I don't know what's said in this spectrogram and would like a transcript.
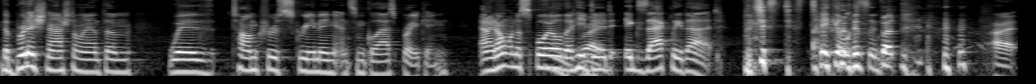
the British national anthem with Tom Cruise screaming and some glass breaking. And I don't want to spoil Hmm, that he right. did exactly that. But just, just take a listen. But all right.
